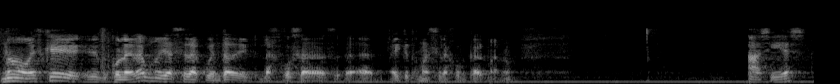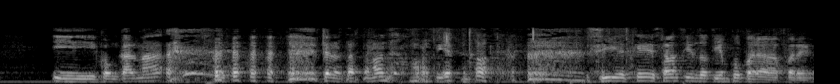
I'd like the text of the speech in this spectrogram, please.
No, es que eh, con la edad uno ya se da cuenta de las cosas, eh, hay que tomárselas con calma, ¿no? Así es. Y con calma te lo estás tomando, por cierto. Sí, es que estaba haciendo tiempo para, para,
